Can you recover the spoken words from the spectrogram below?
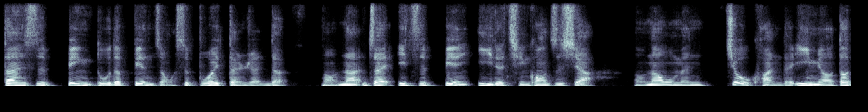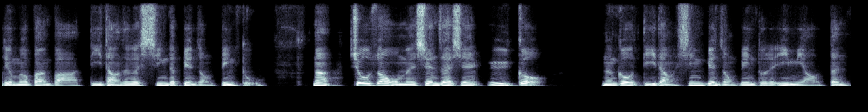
但是病毒的变种是不会等人的哦，那在一直变异的情况之下哦，那我们。旧款的疫苗到底有没有办法抵挡这个新的变种病毒？那就算我们现在先预购能够抵挡新变种病毒的疫苗，等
